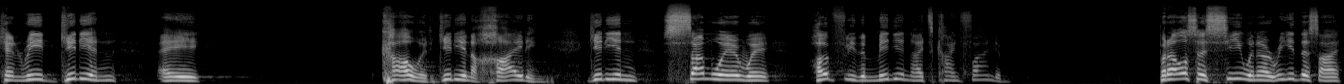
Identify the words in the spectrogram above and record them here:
can read Gideon, a coward, Gideon, a hiding, Gideon, somewhere where hopefully the Midianites can't find him. But I also see when I read this, I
